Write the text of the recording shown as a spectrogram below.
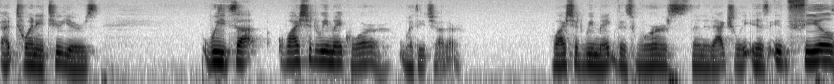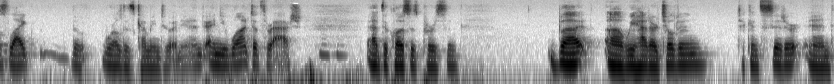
at 22 years, we thought, why should we make war with each other? Why should we make this worse than it actually is? It feels like the world is coming to an end, and you want to thrash at the closest person. But uh, we had our children to consider, and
